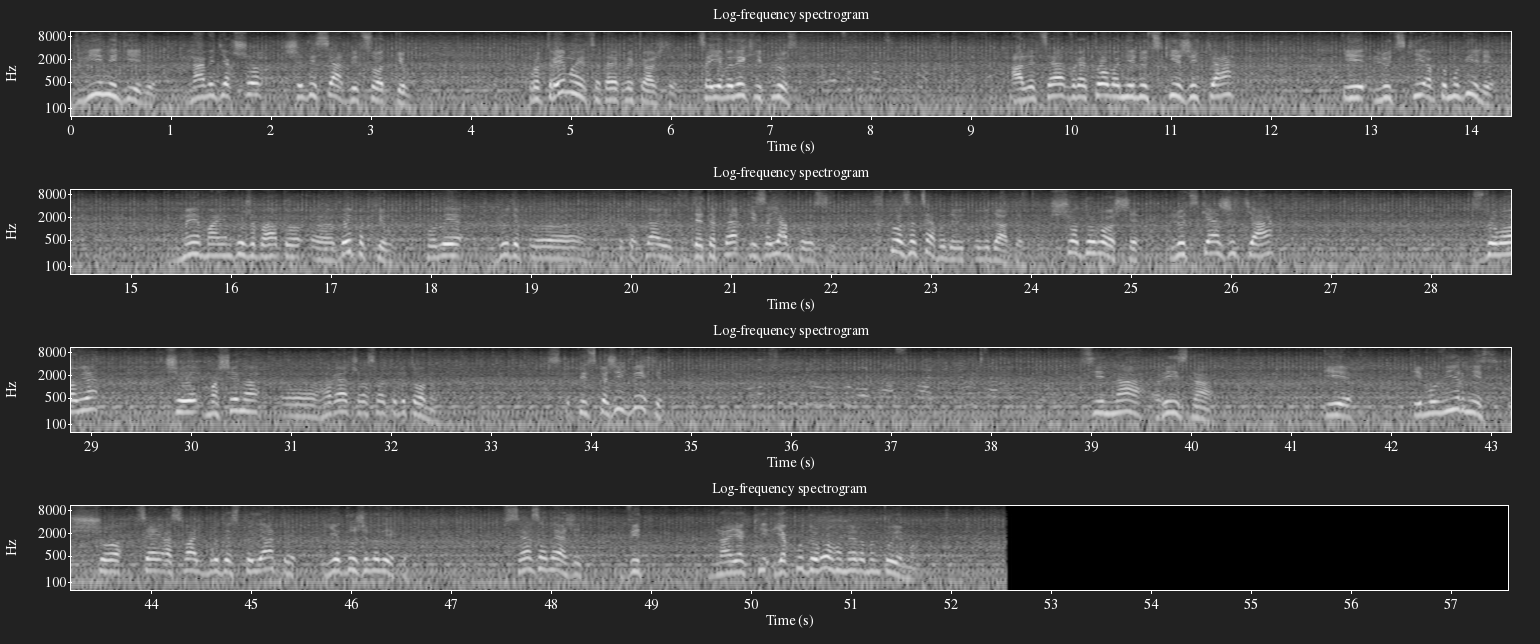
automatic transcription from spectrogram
дві неділі, навіть якщо 60% протримається, так як ви кажете, це є великий плюс. Але це врятовані людські життя і людські автомобілі. Ми маємо дуже багато е, випадків, коли люди е, потрапляють в ДТП із-за ямковості. Хто за це буде відповідати? Що дорожче? Людське життя, здоров'я чи машина е, гарячого асфальтобетону? Підскажіть вихід. Ціна різна і ймовірність, що цей асфальт буде стояти, є дуже велика. Все залежить від на які, яку дорогу ми ремонтуємо.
